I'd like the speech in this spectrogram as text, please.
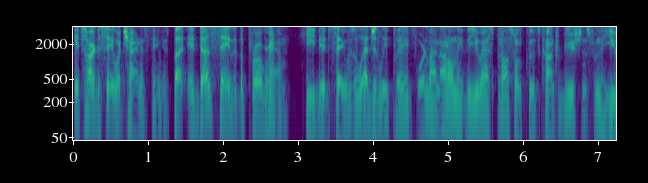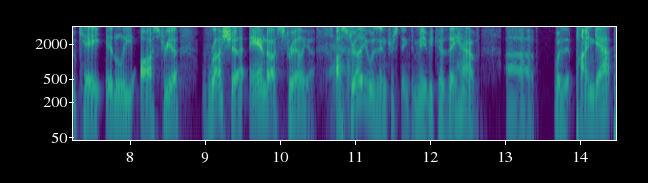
it's hard to say what China's thing is, but it does say that the program he did say was allegedly paid for by not only the U.S. but also includes contributions from the U.K., Italy, Austria, Russia, and Australia. Australia was interesting to me because they have uh, was it Pine Gap?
